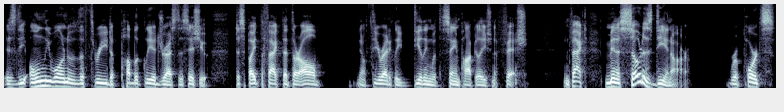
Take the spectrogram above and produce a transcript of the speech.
is the only one of the three to publicly address this issue, despite the fact that they're all, you know, theoretically dealing with the same population of fish. In fact, Minnesota's DNR reports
